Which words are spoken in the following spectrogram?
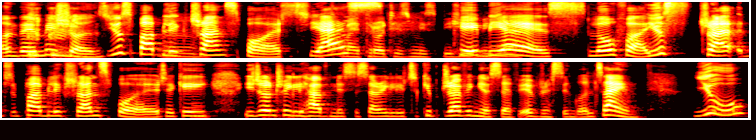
on the emissions use public Mm. transport yes My throat is misbehaving. KBS, yeah. loafer, use tra- public transport, Mm. okay? You don't really have necessarily to keep driving yourself every single time. You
